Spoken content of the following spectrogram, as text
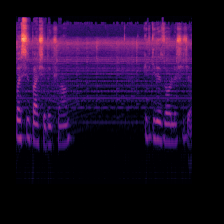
Basit başladık şu an. Gitgide zorlaşacak.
